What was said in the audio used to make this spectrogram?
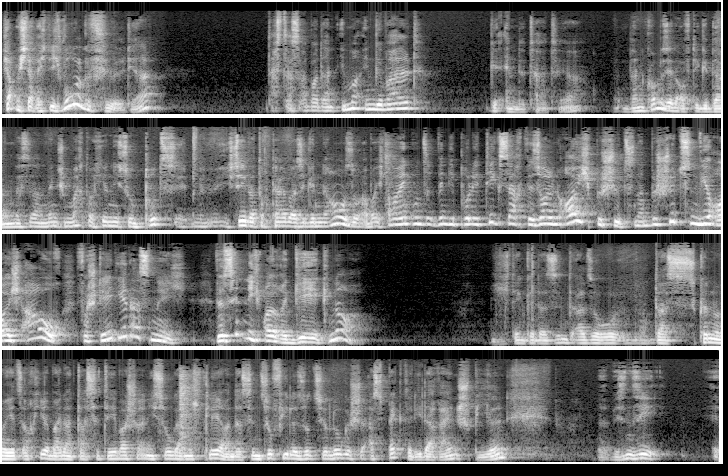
ich habe mich da richtig wohl gefühlt, ja. Dass das aber dann immer in Gewalt geendet hat. Ja? Und dann kommen sie da auf die Gedanken, dass sie sagen, Mensch, mach doch hier nicht so einen Putz. Ich sehe das doch teilweise genauso. Aber, ich, aber wenn, uns, wenn die Politik sagt, wir sollen euch beschützen, dann beschützen wir euch auch. Versteht ihr das nicht? Wir sind nicht eure Gegner. Ich denke, das sind also, das können wir jetzt auch hier bei der Tasse Tee wahrscheinlich so gar nicht klären. Das sind so viele soziologische Aspekte, die da reinspielen. Wissen Sie, äh,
